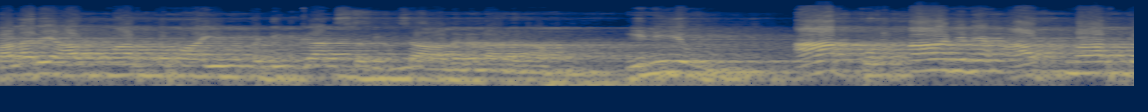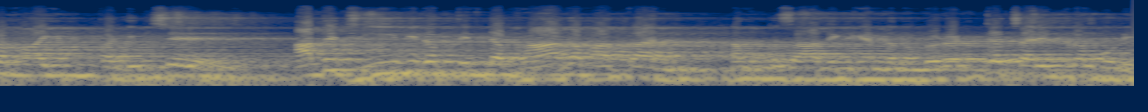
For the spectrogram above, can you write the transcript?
വളരെ ആത്മാർത്ഥമായി പഠിക്കാൻ ശ്രമിച്ച ആളുകളാണ് നാം. ഇനിയും ആ ഖുർഹാനിനെ ആത്മാർത്ഥമായി പഠിച്ച് അത് ജീവിതത്തിന്റെ ഭാഗമാക്കാൻ നമുക്ക് സാധിക്കേണ്ടതുണ്ട്. ഒരൊറ്റ ചരിത്രം കൂടി.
